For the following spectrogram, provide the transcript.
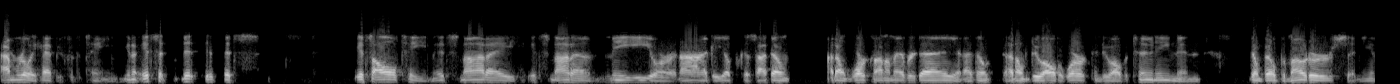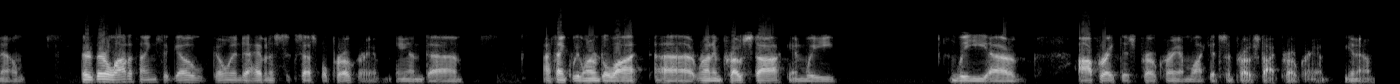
I'm really happy for the team. You know, it's a it, it, it's it's all team. It's not a it's not a me or an I deal because I don't I don't work on them every day, and I don't I don't do all the work and do all the tuning and don't build the motors, and you know, there there are a lot of things that go go into having a successful program, and uh, I think we learned a lot uh, running pro stock, and we we uh, operate this program like it's a pro stock program. You know,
